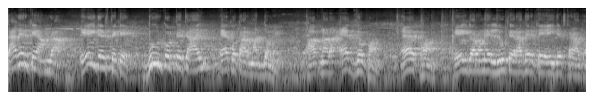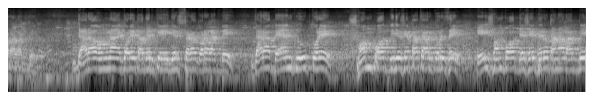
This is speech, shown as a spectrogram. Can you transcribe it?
তাদেরকে আমরা এই দেশ থেকে দূর করতে চাই একতার মাধ্যমে। আপনারা একজোট হন, এক হন। এই ধরনের লুটেরাদেরকে এই দেশ ছাড়া করা লাগবে। যারা অন্যায় করে তাদেরকে এই দেশ ছাড়া করা লাগবে। যারা ব্যাংক লুট করে সম্পদ বিদেশে পাচার করেছে, এই সম্পদ দেশে ফেরত আনা লাগবে।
